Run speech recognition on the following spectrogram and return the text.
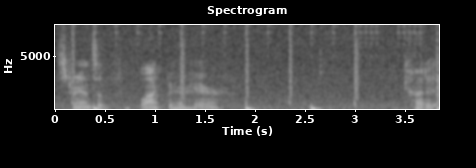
strands of black bear hair. Cut it.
